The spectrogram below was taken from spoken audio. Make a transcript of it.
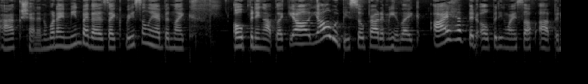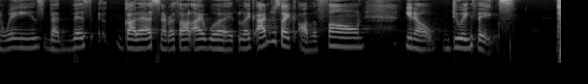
action. And what I mean by that is like recently I've been like, opening up. Like y'all y'all would be so proud of me. Like i have been opening myself up in ways that this goddess never thought i would. Like i'm just like on the phone you know doing things.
